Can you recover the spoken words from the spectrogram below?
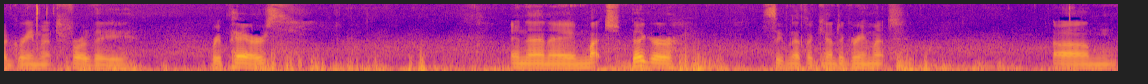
agreement for the repairs, and then a much bigger significant agreement um,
